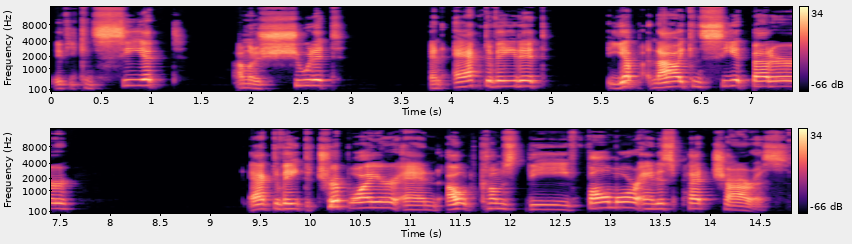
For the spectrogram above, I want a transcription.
If you can see it, I'm going to shoot it and activate it. Yep, now I can see it better. Activate the tripwire, and out comes the Falmer and his pet Chaurus.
